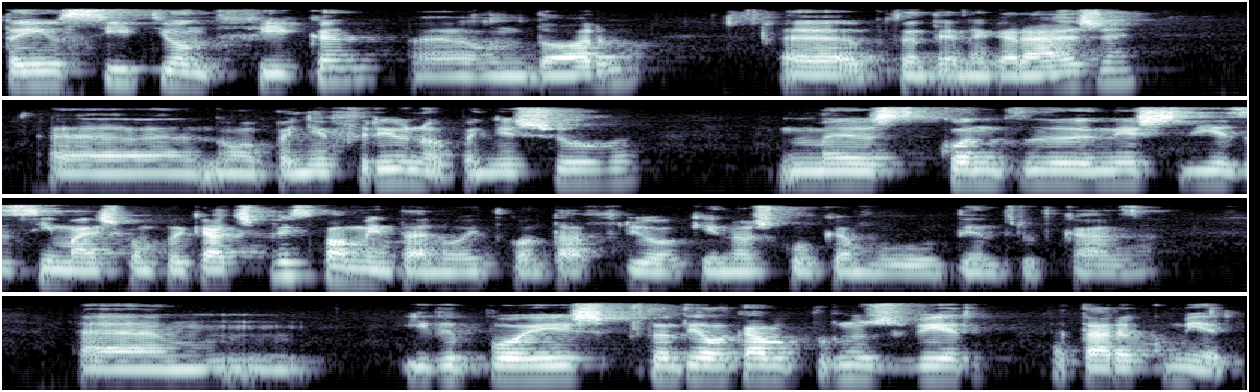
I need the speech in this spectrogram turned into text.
tem o sítio onde fica, uh, onde dorme, portanto é na garagem. Uh, não apanha frio, não apanha chuva, mas quando nestes dias assim mais complicados, principalmente à noite, quando está frio aqui, nós colocamos-o dentro de casa. Um, e depois, portanto, ele acaba por nos ver a estar a comer.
